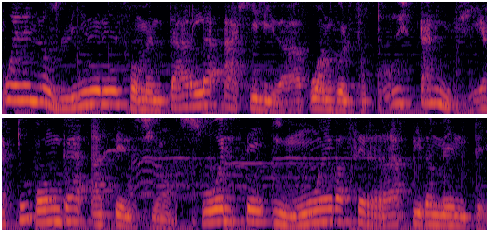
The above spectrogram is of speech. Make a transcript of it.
pueden los líderes fomentar la agilidad cuando el futuro es tan incierto? Ponga atención, suelte y muévase rápidamente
